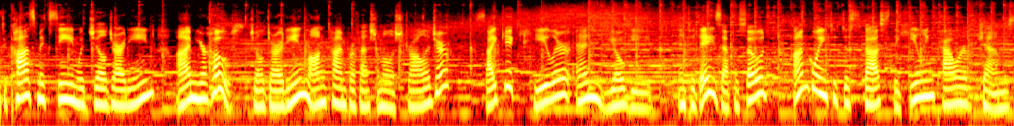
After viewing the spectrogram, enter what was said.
to Cosmic Scene with Jill Jardine. I'm your host, Jill Jardine, longtime professional astrologer, psychic, healer, and yogi. In today's episode, I'm going to discuss the healing power of gems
